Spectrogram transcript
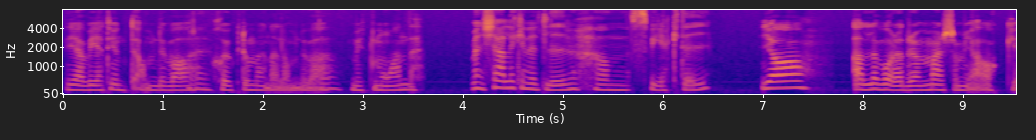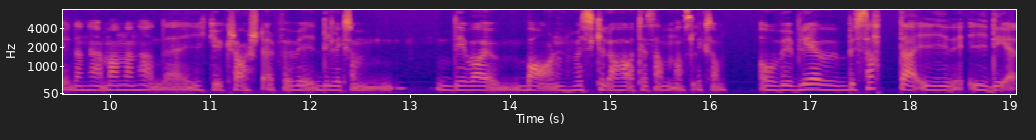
jag vet ju inte om det var Nej. sjukdomen eller om det var ja. mitt mående. Men kärleken i ditt liv, han svek dig? Ja, alla våra drömmar som jag och den här mannen hade gick ju i krasch där. För vi, det, liksom, det var barn vi skulle ha tillsammans. Liksom. Och vi blev besatta i, i det.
